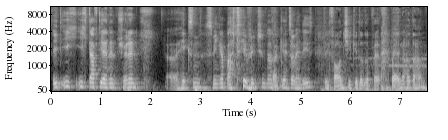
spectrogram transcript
Ich, ich, ich darf dir einen schönen äh, Hexen-Swinger-Party wünschen, dann, Danke. wenn es soweit ist. Den Faun schicke ich da dabei vorbei nachher daheim.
